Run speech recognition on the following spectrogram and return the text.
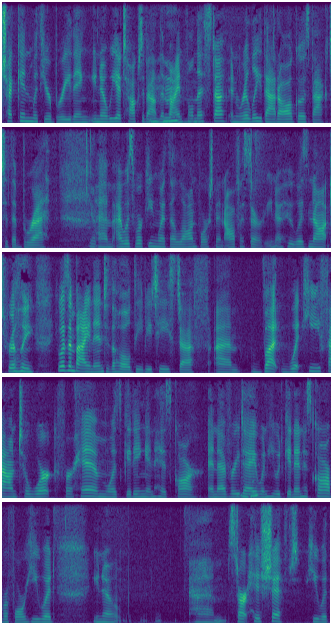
check in with your breathing. You know, we had talked about the mindfulness stuff, and really that all goes back to the breath. Yep. Um, I was working with a law enforcement officer, you know, who was not really, he wasn't buying into the whole DBT stuff. Um, but what he found to work for him was getting in his car. And every day when he would get in his car before he would, you know, um, start his shift, he would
